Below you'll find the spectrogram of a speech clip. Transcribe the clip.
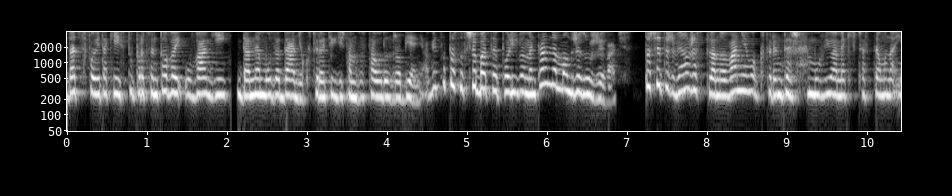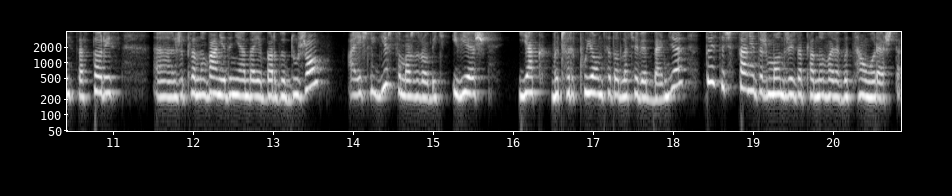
dać swojej takiej stuprocentowej uwagi danemu zadaniu, które ci gdzieś tam zostało do zrobienia. Więc po prostu trzeba te poliwy mentalne mądrze zużywać. To się też wiąże z planowaniem, o którym też mówiłam jakiś czas temu na Insta Stories, e, że planowanie dnia daje bardzo dużo, a jeśli wiesz, co masz zrobić i wiesz, jak wyczerpujące to dla ciebie będzie, to jesteś w stanie też mądrzej zaplanować jakby całą resztę.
